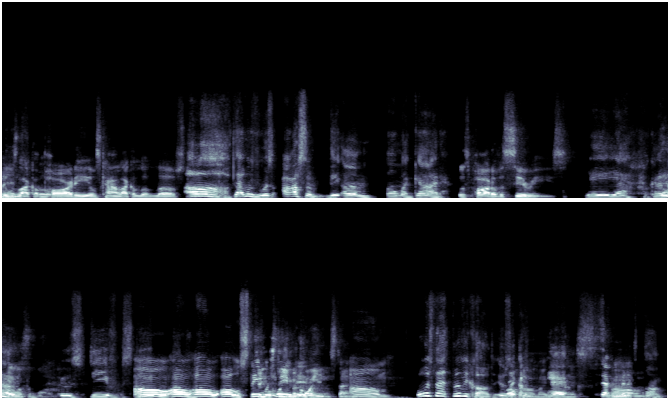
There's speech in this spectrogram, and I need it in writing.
it was like a party. It was kind of like a little love story. Oh, that movie was awesome. The um, oh my god, it was part of a series. Yeah, yeah, yeah. How can I know? It was Steve. Steve oh, oh, oh, oh, Steve, Steve, Steve McQueen's thing. Um, what was that movie called? It was like oh my goodness, seven um, minutes long.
